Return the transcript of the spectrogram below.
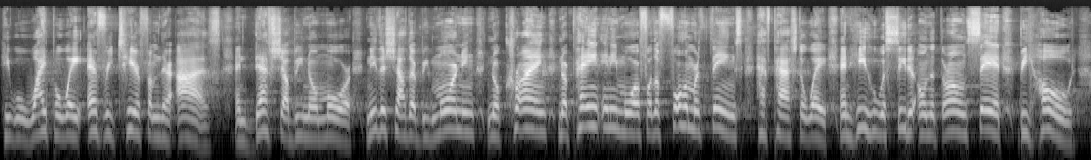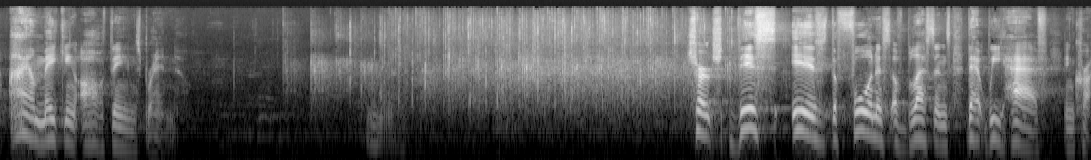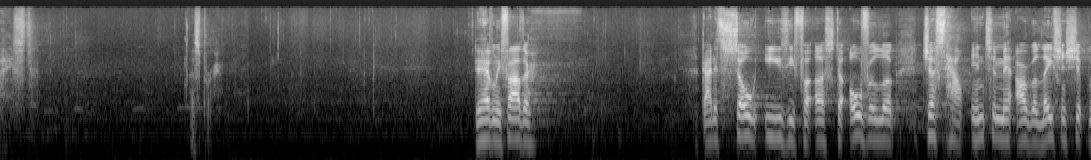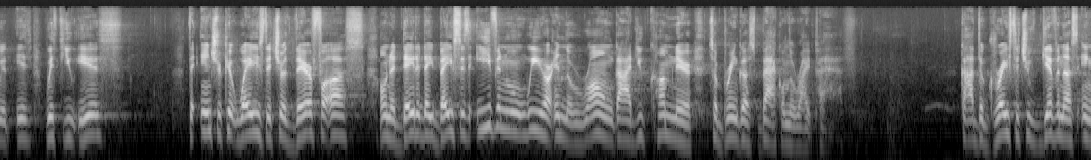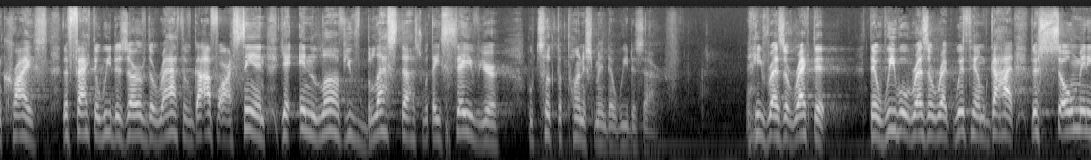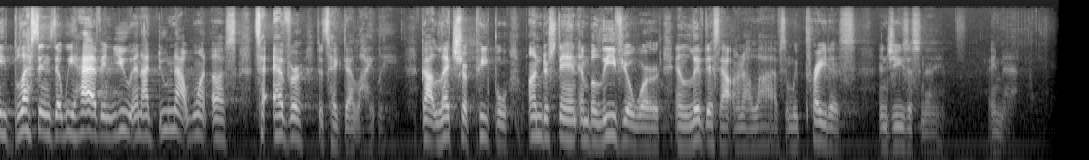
He will wipe away every tear from their eyes, and death shall be no more. Neither shall there be mourning, nor crying, nor pain anymore, for the former things have passed away. And he who was seated on the throne said, Behold, I am making all things brand new. Church, this is the fullness of blessings that we have in Christ. Let's pray. Dear Heavenly Father, God, it's so easy for us to overlook just how intimate our relationship with, is, with you is. The intricate ways that you're there for us on a day to day basis, even when we are in the wrong, God, you come there to bring us back on the right path. God, the grace that you've given us in Christ, the fact that we deserve the wrath of God for our sin, yet in love, you've blessed us with a Savior who took the punishment that we deserve. And He resurrected that we will resurrect with him. God, there's so many blessings that we have in you, and I do not want us to ever to take that lightly. God, let your people understand and believe your word and live this out in our lives. And we pray this in Jesus' name. Amen.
